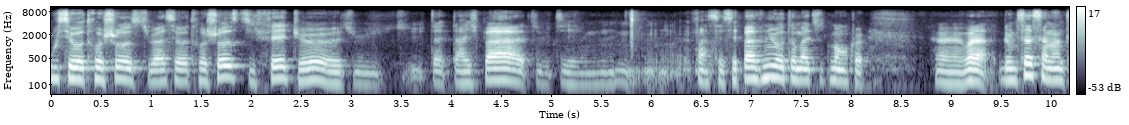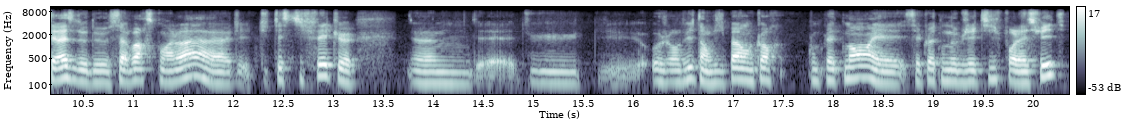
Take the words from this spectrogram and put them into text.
ou c'est autre chose, tu vois, c'est autre chose qui fait que tu n'arrives pas, tu, enfin c'est pas venu automatiquement quoi. Euh, voilà, donc ça, ça m'intéresse de, savoir ce point-là. Euh, qu'est-ce qui fait que tu, aujourd'hui, tu n'en vis pas encore complètement et c'est quoi ton objectif pour la suite?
